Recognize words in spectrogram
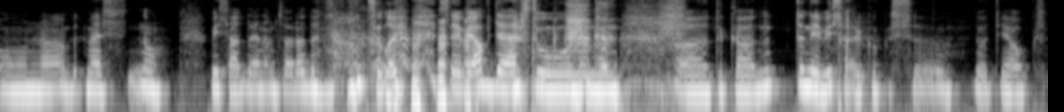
Un, bet mēs nu, visādi dienām caur organizāciju, lai sevi apģērbtu. Un, un, un, tā kā nu, tad visā ir kaut kas ļoti jauks.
